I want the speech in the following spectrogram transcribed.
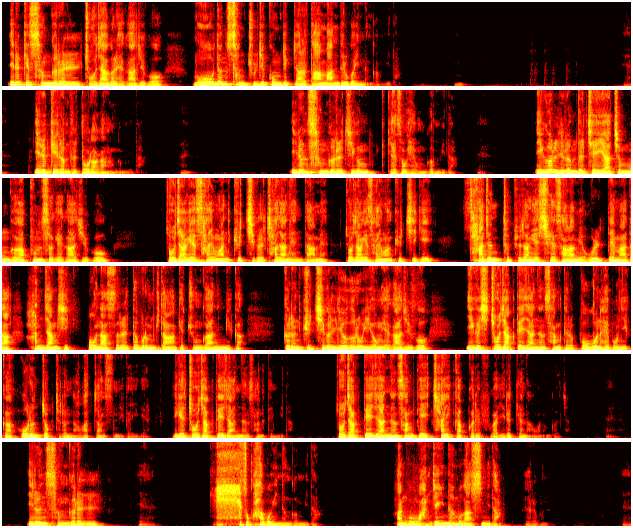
이렇게 선거를 조작을 해가지고 모든 선출직 공직자를 다 만들고 있는 겁니다. 예. 이렇게 여러분들 돌아가는 겁니다. 예. 이런 선거를 지금 계속 해온 겁니다. 이걸 여러분들 제야 전문가가 분석해 가지고 조작에 사용한 규칙을 찾아낸 다음에 조작에 사용한 규칙이 사전투표장에 세 사람이 올 때마다 한 장씩 보너스를 더불어민주당한테 준 거 아닙니까 그런 규칙을 역으로 이용해 가지고 이것이 조작되지 않는 상태로 복원해 보니까 오른쪽처럼 나왔지 않습니까 이게. 이게 조작되지 않는 상태입니다. 조작되지 않는 상태의 차이값 그래프가 이렇게 나오는. 이런 선거를 예. 계속 하고 있는 겁니다. 한국은 완전히 넘어갔습니다. 여러분. 예.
